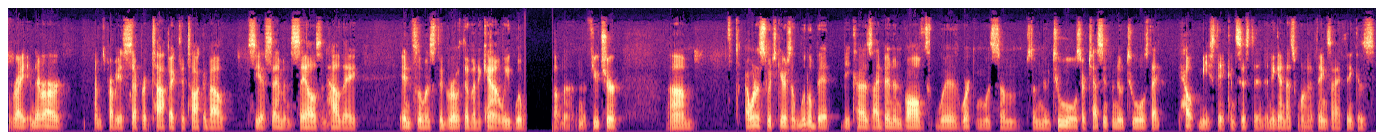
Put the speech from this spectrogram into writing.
Right, and there are. Um, it's probably a separate topic to talk about CSM and sales and how they influence the growth of an account. We will in the, in the future. Um, I want to switch gears a little bit because I've been involved with working with some some new tools or testing some new tools that help me stay consistent. And again, that's one of the things that I think is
